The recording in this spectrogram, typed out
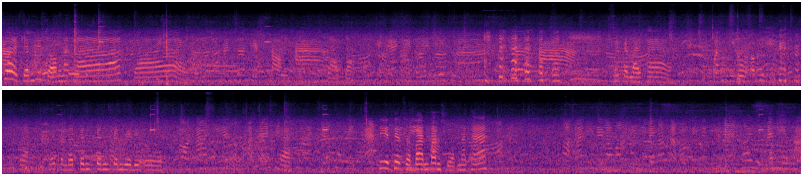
เซอร์เข็มที่สองนะคะจ้าไฟเซอร์เข็มสองค่ะจ้าจ้าใส่ไปไม่ได้ค่ะไม่เป็นไรค่ะคนที่ลูกกับพี่จ้าไม่เป็นไรเป็นเป็นเป็นวิดีโอก่อนหน้านี้สัมผัสใกล้ชิดค่ะเชื้อโควิดไหมที่เทศบาลบ้านสวนนะคะ ก่อนหน้านี้ได้รับวัคซีนอะไรนอกจากวัคซีนอันนี้ไหมไม่มีค่ะ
